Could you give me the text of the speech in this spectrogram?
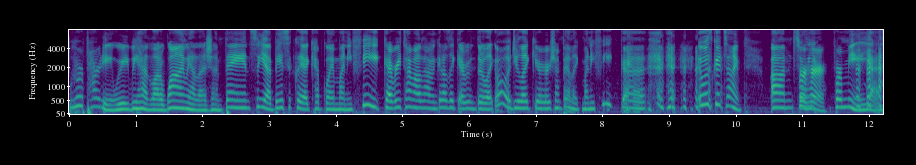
we were partying. We we had a lot of wine, we had a lot of champagne. So yeah, basically, I kept going magnifique every time I was having good. I was like, every, they're like, oh, do you like your champagne? I'm like magnifique. Uh, it was a good time. Um, so For her. for me, yes.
